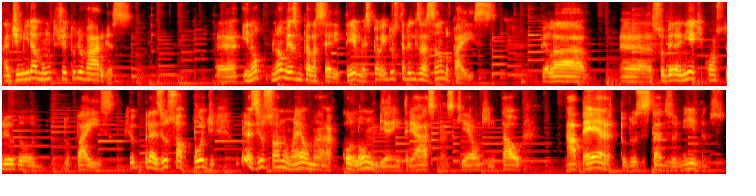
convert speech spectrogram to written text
admira muito Getúlio Vargas. É, e não, não mesmo pela CLT, mas pela industrialização do país, pela é, soberania que construiu do, do país. Que o Brasil só pôde. O Brasil só não é uma Colômbia, entre aspas, que é um quintal aberto dos Estados Unidos,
